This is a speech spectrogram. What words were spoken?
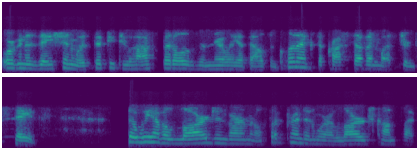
organization with 52 hospitals and nearly 1,000 clinics across seven Western states. So we have a large environmental footprint and we're a large, complex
